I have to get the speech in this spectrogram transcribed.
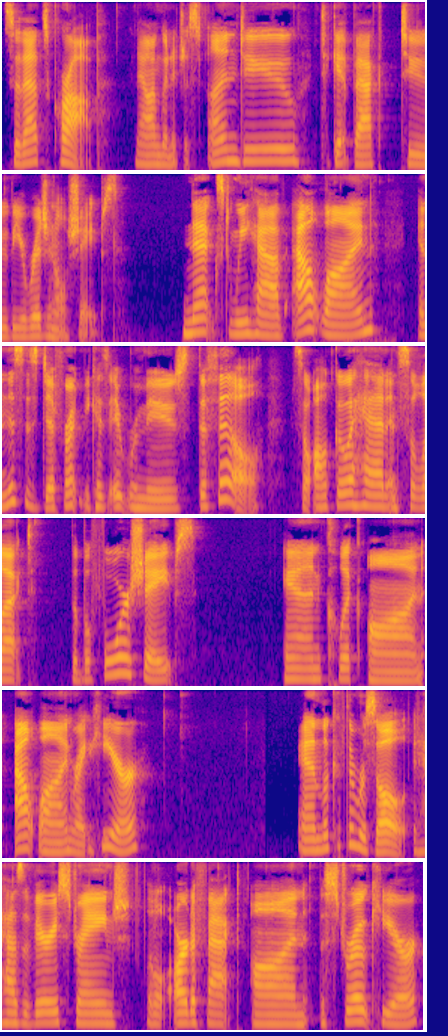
So that's crop. Now I'm going to just undo to get back to the original shapes. Next we have outline, and this is different because it removes the fill. So I'll go ahead and select the before shapes and click on outline right here. And look at the result. It has a very strange little artifact on the stroke here.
